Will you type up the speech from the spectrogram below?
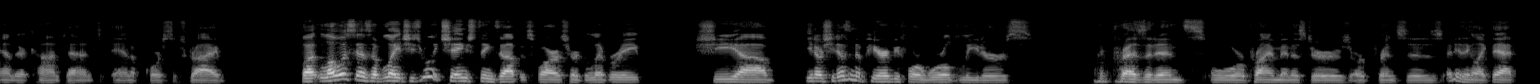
and their content, and of course, subscribe. But Lois, as of late, she's really changed things up as far as her delivery. She, uh, you know, she doesn't appear before world leaders like presidents or prime ministers or princes, anything like that.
